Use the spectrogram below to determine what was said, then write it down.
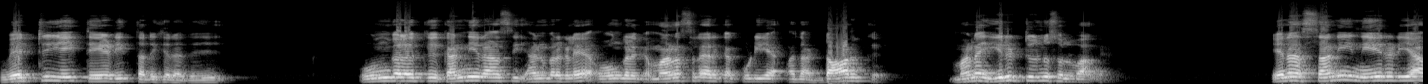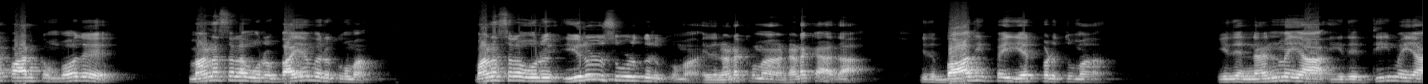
வெற்றியை தேடி தருகிறது உங்களுக்கு கன்னிராசி அன்பர்களே உங்களுக்கு மனசுல இருக்கக்கூடிய அந்த டார்க் மன இருட்டுன்னு சொல்லுவாங்க. ஏன்னா சனி நேரடியா பார்க்கும்போது மனசுல ஒரு பயம் இருக்குமா? மனசுல ஒரு இருள் சூழ்ந்து இருக்குமா இது நடக்குமா? நடக்காதா? இது பாதிப்பை ஏற்படுத்துமா? இது நன்மையா இது தீமையா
